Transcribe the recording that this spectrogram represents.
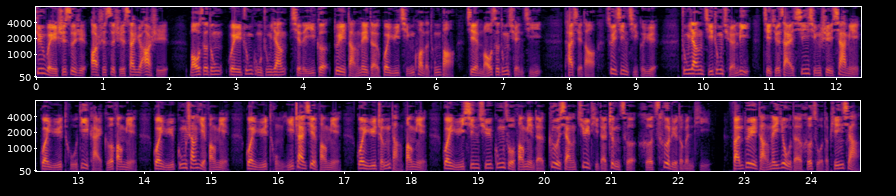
军委十四日二十四时三月二十日，毛泽东为中共中央写了一个对党内的关于情况的通报，见《毛泽东选集》。他写道：最近几个月。中央集中全力解决在新形势下面关于土地改革方面、关于工商业方面、关于统一战线方面、关于整党方面、关于新区工作方面的各项具体的政策和策略的问题，反对党内右的和左的偏向，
